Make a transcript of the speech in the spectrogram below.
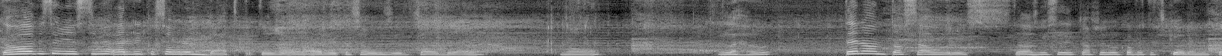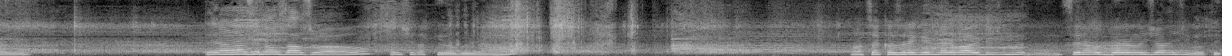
Tohle by se měl s tím Erdikosaurem dát, protože on Erdikosaurus je docela dobré. No. Lehl. Tenontosaurus. Toho jsme si teďka před chvilkou odemykali. Ten na nás jenom zařval, takže taky dobrý, no. No co jako zregeneroval, když mu se neodberaly žádné životy.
